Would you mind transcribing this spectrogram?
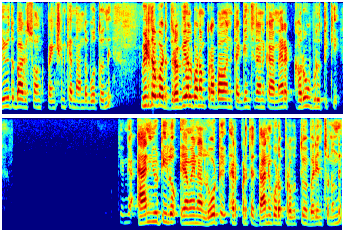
జీవిత భాగస్వామికి పెన్షన్ కింద అందబోతుంది. వీటితో పాటు ద్రవ్యోల్బణం ప్రభావాన్ని తగ్గించడానికి ఆ మేర కరువు భృతికి ముఖ్యంగా యాన్యుటీలో ఏమైనా లోటు ఏర్పడితే దాన్ని కూడా ప్రభుత్వమే భరించనుంది.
